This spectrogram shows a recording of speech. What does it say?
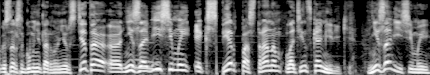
государственного гуманитарного университета, э, независимый эксперт по странам Латинской Америки. Независимый.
